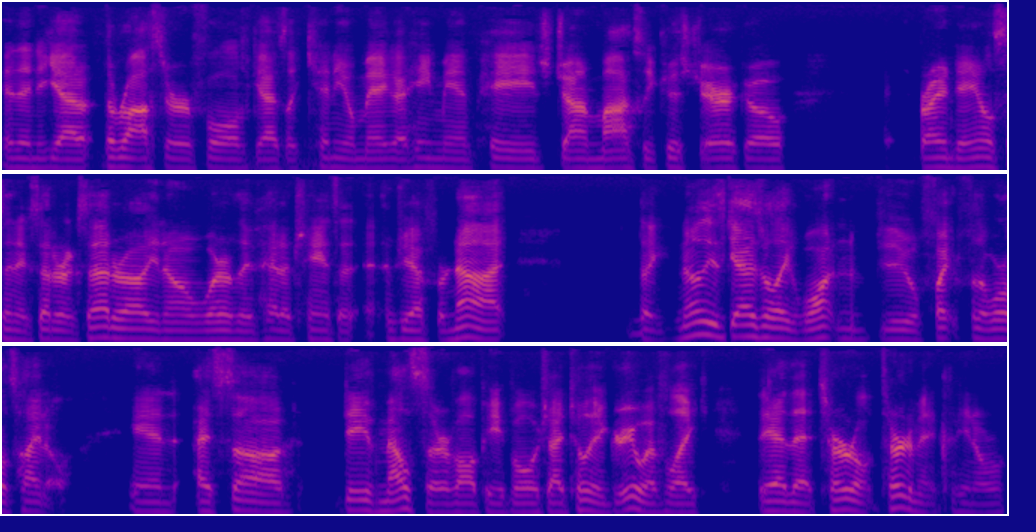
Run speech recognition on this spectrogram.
And then you got the roster full of guys like Kenny Omega, Hangman Page, Jon Moxley, Chris Jericho, Bryan Danielson, et cetera, et cetera. You know, whether they've had a chance at MJF or not, like none of these guys are like wanting to fight for the world title. And I saw Dave Meltzer of all people, which I totally agree with. Like they had that tur- tournament, you know,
